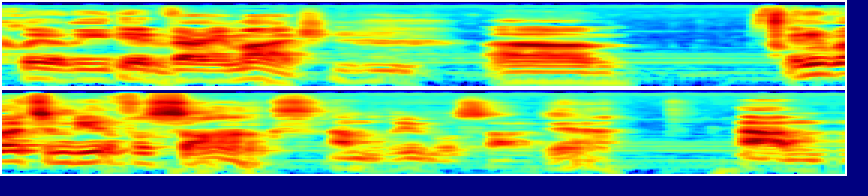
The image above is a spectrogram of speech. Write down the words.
clearly did very much um, and he wrote some beautiful songs Unbelievable songs. yeah Um,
